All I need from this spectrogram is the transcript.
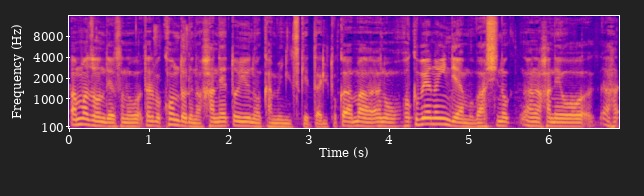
アマゾンでその例えばコンドルの羽というのを髪につけたりとか、まあ、あの北米のインディアンもワシのあの羽をあ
